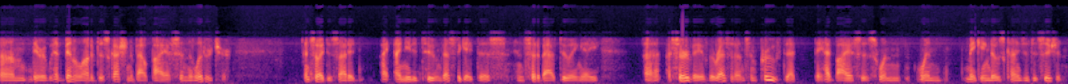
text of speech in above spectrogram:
Um, there had been a lot of discussion about bias in the literature. And so I decided I, I needed to investigate this and set about doing a, uh, a survey of the residents and proved that they had biases when, when making those kinds of decisions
